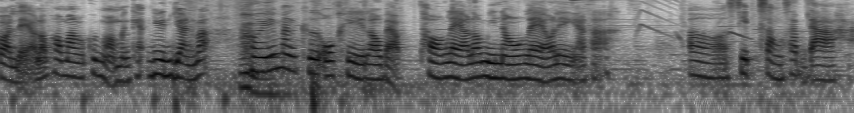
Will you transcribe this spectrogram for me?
ก่อนแล้ว แล้วพอมาคุณหมอเหมือนแค่ยืนยันว่า เฮ้ยมันคือโอเคเราแบบท้องแล้วเรามีน้องแล้วอะไรอย่างเงี้ยค่ะ เอ่อสิบสองสัปดาห์ค่ะ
